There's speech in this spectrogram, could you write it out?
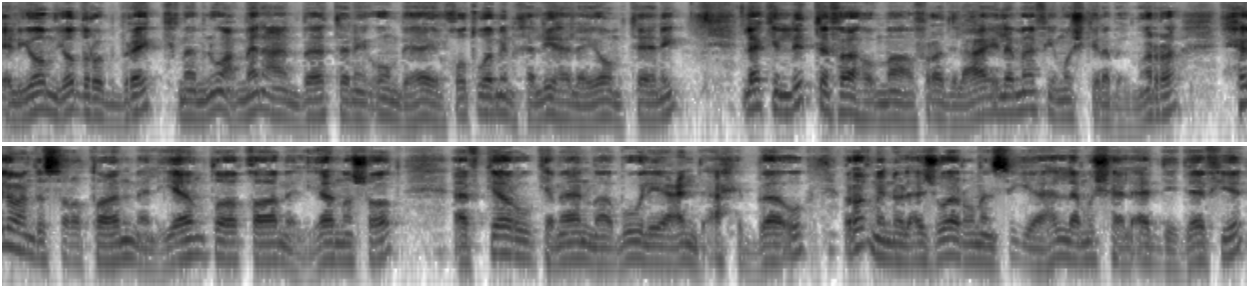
اليوم يضرب بريك ممنوع منعا باتا يقوم بهاي الخطوة بنخليها ليوم تاني. لكن للتفاهم مع أفراد العائلة ما في مشكلة بالمرة. حلو عند السرطان مليان طاقة مليان نشاط. أفكاره كمان مقبولة عند أحبائه رغم إنه الأجواء الرومانسية هلا مش هالقد دافية؟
